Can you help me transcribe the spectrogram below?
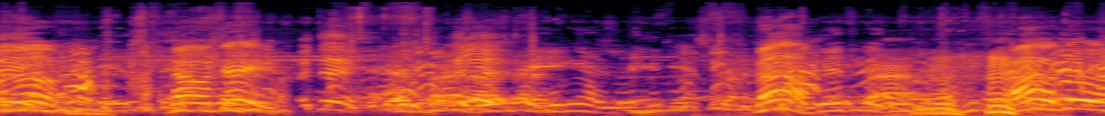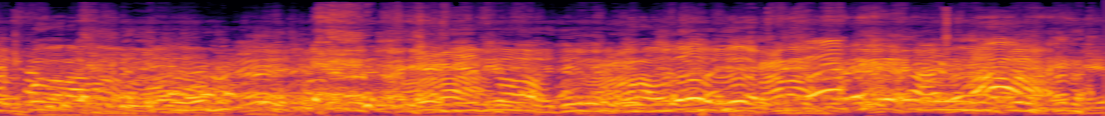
ఏం కాదులే.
